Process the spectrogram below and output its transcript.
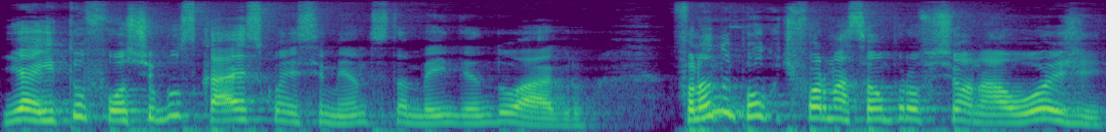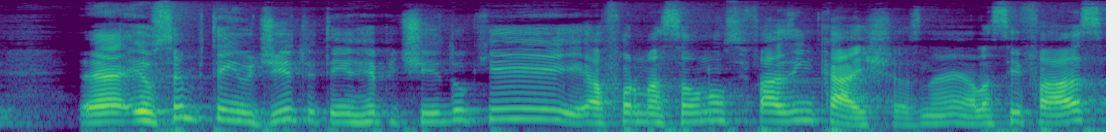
E aí tu foste buscar esses conhecimentos também dentro do agro. Falando um pouco de formação profissional hoje, é, eu sempre tenho dito e tenho repetido que a formação não se faz em caixas, né? Ela se faz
